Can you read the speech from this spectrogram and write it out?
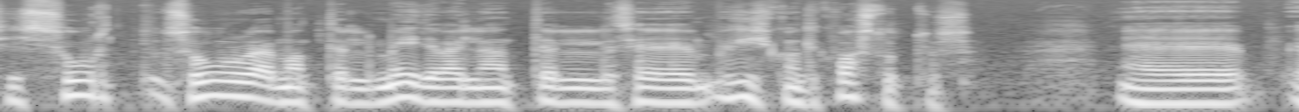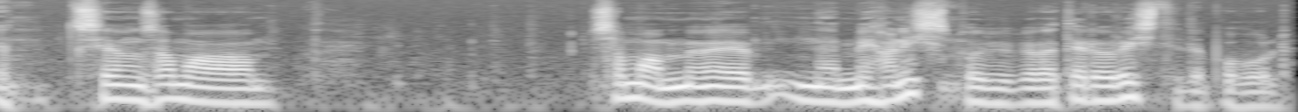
siis suurt, suurematel meediaväljaannetel see ühiskondlik vastutus. et see on sama, sama mehhanism toimib ju ka terroristide puhul,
